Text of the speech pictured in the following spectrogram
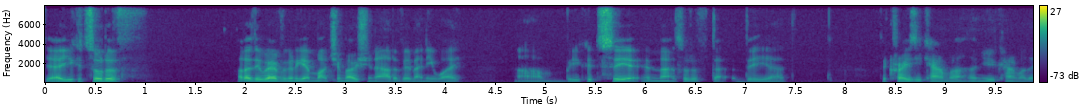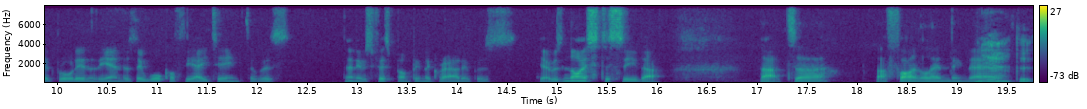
yeah, you could sort of. I don't think we're ever going to get much emotion out of him anyway, um, but you could see it in that sort of that, the uh, the crazy camera, the new camera they brought in at the end as they walk off the 18th. There was, and he was fist bumping the crowd. It was yeah, it was nice to see that that uh, that final ending there Yeah, th-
